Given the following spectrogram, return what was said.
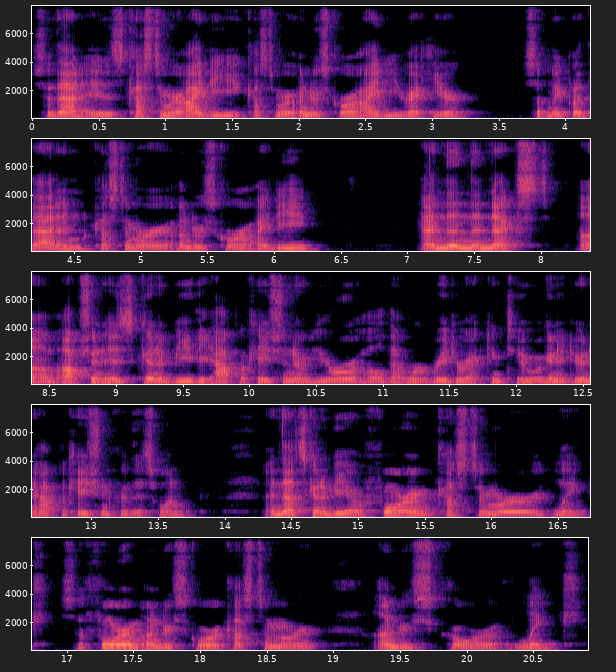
So that is customer ID, customer underscore ID right here. Let put that in, customer underscore ID. And then the next um, option is going to be the application or URL that we're redirecting to. We're going to do an application for this one. And that's going to be our form customer link. So form underscore customer underscore link.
